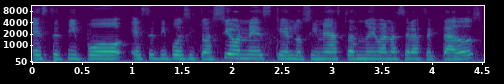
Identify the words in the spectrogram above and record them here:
este tipo, este tipo de situaciones, que los cineastas no iban a ser afectados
